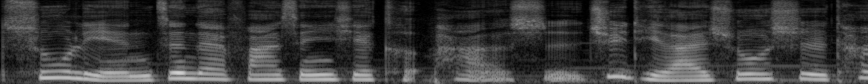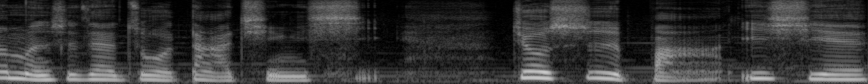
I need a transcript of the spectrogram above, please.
苏联正在发生一些可怕的事，具体来说是他们是在做大清洗。就是把一些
